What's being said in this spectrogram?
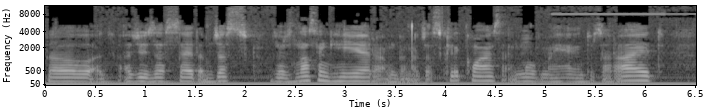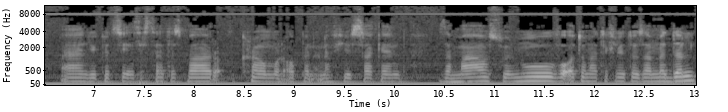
so as you just said I'm just there's nothing here. I'm gonna just click once and move my hand to the right. And you could see the status bar Chrome will open in a few seconds. The mouse will move automatically to the middle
